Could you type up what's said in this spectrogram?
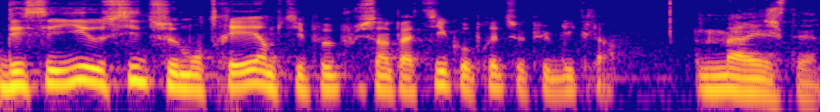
d'essayer aussi de se montrer un petit peu plus sympathique auprès de ce public-là. Marie-Estelle.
